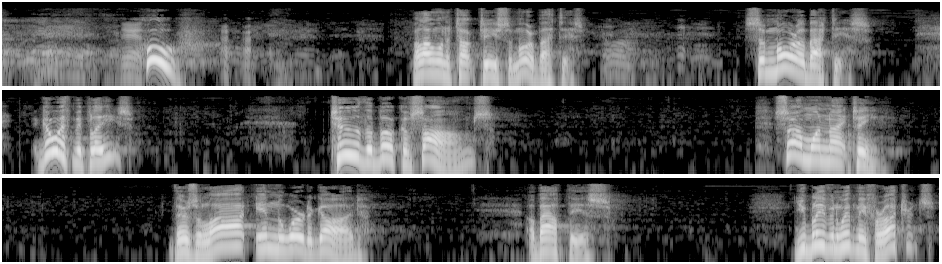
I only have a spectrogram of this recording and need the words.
Whew. Well, I want to talk to you some more about this. Some more about this. Go with me, please, to the book of Psalms. Psalm 119. There's a lot in the Word of God about this. You believing with me for utterance?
